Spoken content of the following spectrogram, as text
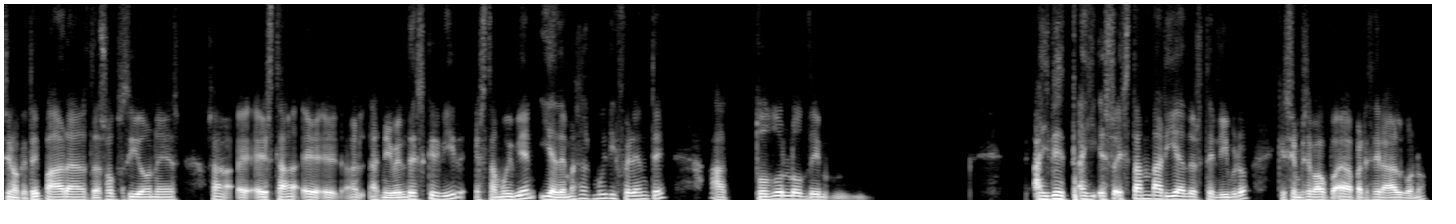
sino que te paras, das opciones, o sea, eh, está, eh, eh, a, a nivel de escribir está muy bien y además es muy diferente a todo lo de... Hay de, hay- es, es tan variado este libro que siempre se va a aparecer a algo, ¿no?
